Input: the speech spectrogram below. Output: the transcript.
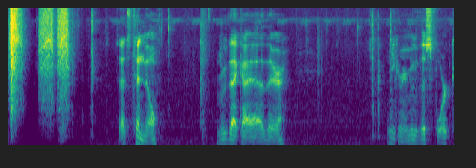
So that's 10 mil. Remove that guy out of there. You can remove this fork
